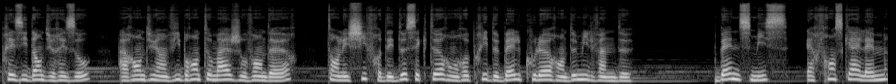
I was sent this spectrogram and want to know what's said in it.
président du réseau, a rendu un vibrant hommage aux vendeurs, tant les chiffres des deux secteurs ont repris de belles couleurs en 2022. Ben Smith, Air France KLM,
